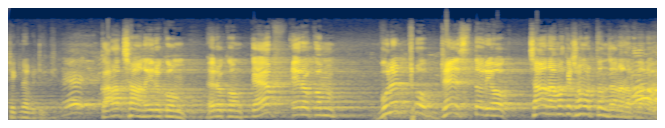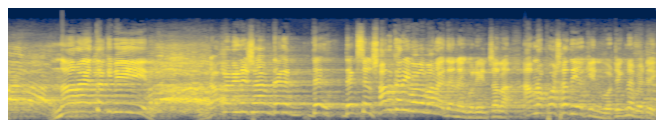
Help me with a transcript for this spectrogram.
ঠিক না ঠিক কারা চান এরকম এরকম ক্যাপ, এরকম বুলেট প্রুফ ড্রেস তৈরি হোক? চান আমাকে সমর্থন জানান আপনারা। নারায় তাকবীর। ডক্টর ইনি সাহেব দেখে- দেখছেন, সরকারিভাবে বানায় দেন এগুলি, ইনশাল্লাহ। আমরা পয়সা দিয়ে কিনবো, ঠিক না বেঠিক?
